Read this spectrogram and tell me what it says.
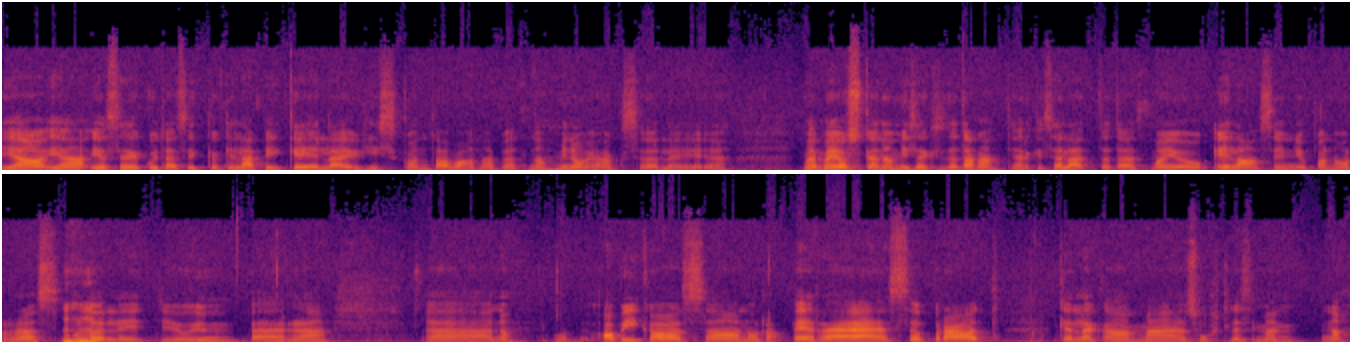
ja, ja, ja see, kuidas ikkagi läbi keele ühiskond avaneb, et noh, minu jaoks oli ma, ma ei oska enam isegi seda tagantjärgi seletada, et ma ju elasin juba Norras mm, -hmm. mul mhm. olid ju ümber äh, noh, abikaasa, Norra pere, sõbrad, kellega me suhtlesime, noh,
